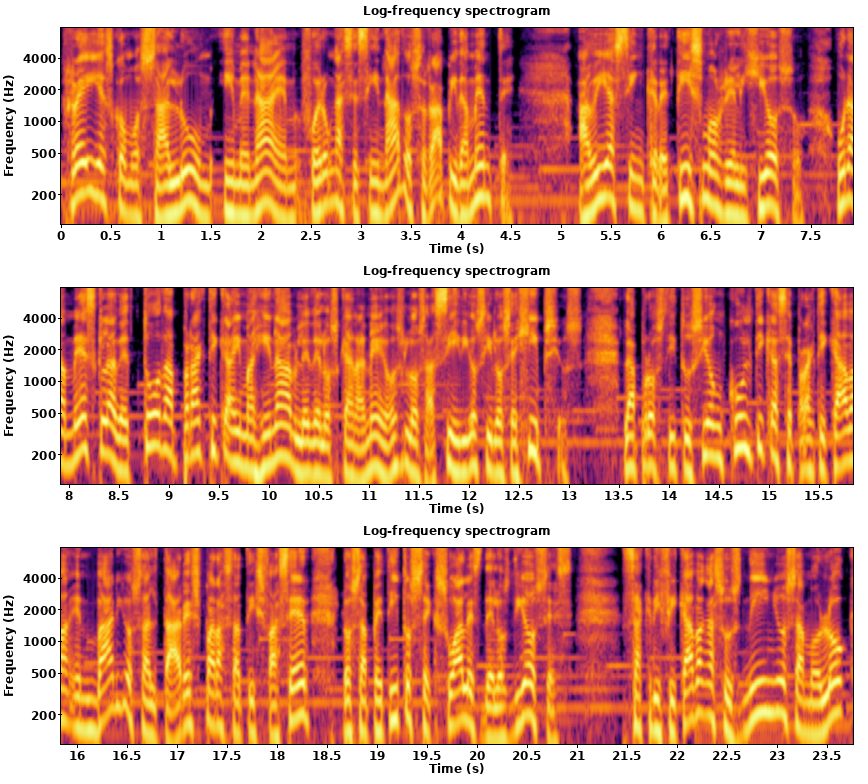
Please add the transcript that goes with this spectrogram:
Reyes como Salum y Menahem fueron asesinados rápidamente había sincretismo religioso, una mezcla de toda práctica imaginable de los cananeos, los asirios y los egipcios. La prostitución cúltica se practicaba en varios altares para satisfacer los apetitos sexuales de los dioses. Sacrificaban a sus niños a Moloch,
